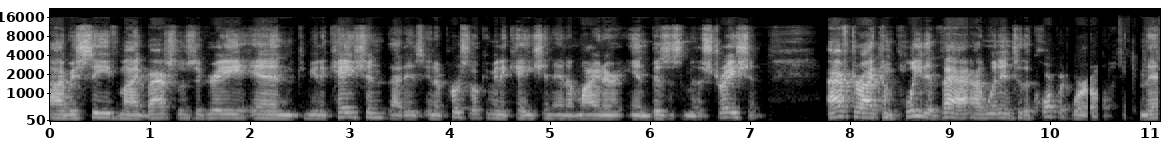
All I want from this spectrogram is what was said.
I received my bachelor's degree in communication, that is, interpersonal communication, and a minor in business administration. After I completed that, I went into the corporate world, and then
